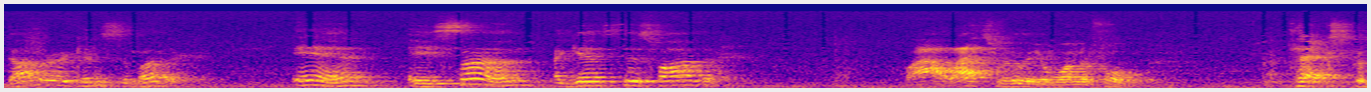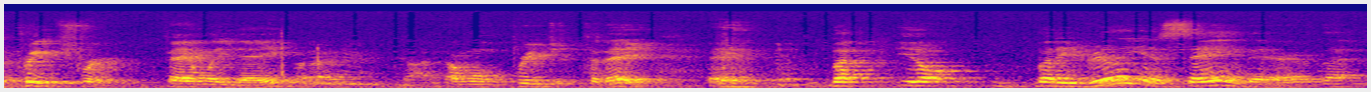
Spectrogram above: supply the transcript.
Daughter against the mother and a son against his father. Wow, that's really a wonderful text to preach for Family Day, I, won't preach it today. But, you know, but he really is saying there that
